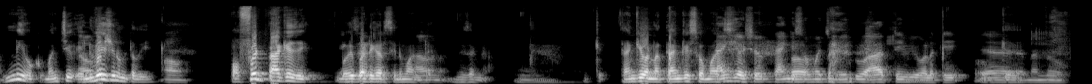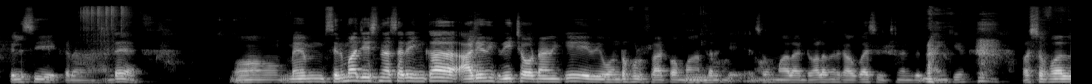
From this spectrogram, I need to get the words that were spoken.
అన్ని ఒక మంచి ఎలివేషన్ ఉంటది పర్ఫెక్ట్ ప్యాకేజ్ బోయపాటి గారి. సినిమా అంటే. నిజంగా థ్యాంక్ యూ అన్న thank you so much thank you Ashok thank you so. Much మీకు ఆర్టీవీ వాళ్ళకి. నన్ను పిలిచి ఇక్కడ అంటే మేము సినిమా చేసినా సరే ఇంకా ఆడియన్కి రీచ్ అవ్వడానికి ఇది వండర్ఫుల్ ప్లాట్ఫామ్ మా అందరికి. సో మా లాంటి వాళ్ళందరికీ అవకాశం ఇచ్చినందుకు thank you. First of all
